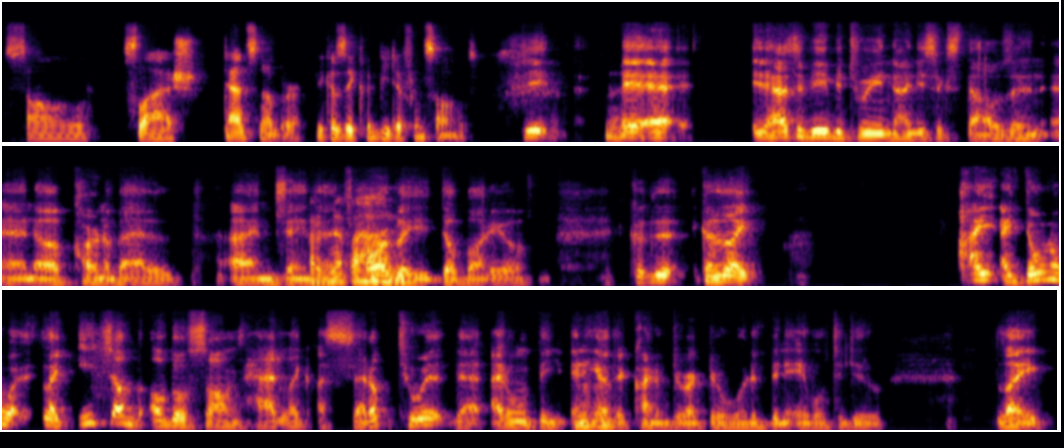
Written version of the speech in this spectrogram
song slash dance number? Because they could be different songs. See, it, it has to be between 96,000 and uh, Carnival. I'm saying that Carnaval. horribly del barrio. Because, like, I, I don't know what, like, each of, of those songs had like a setup to it that I don't think any Mhm. other kind of director would have been able to do. Like,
